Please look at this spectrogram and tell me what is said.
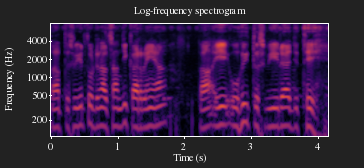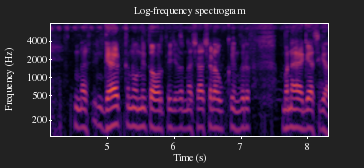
ਤਾਂ ਤਸਵੀਰ ਤੁਹਾਡੇ ਨਾਲ ਸਾਂਝੀ ਕਰ ਰਹੇ ਹਾਂ। ਤਾਂ ਇਹ ਉਹੀ ਤਸਵੀਰ ਹੈ ਜਿੱਥੇ ਨਸ਼- ਗੈਰ ਕਾਨੂੰਨੀ ਤੌਰ ਤੇ ਜਿਹੜਾ ਨਸ਼ਾ ਛਡਾਊ ਕੇਂਦਰ ਬਣਾਇਆ ਗਿਆ ਸੀਗਾ।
